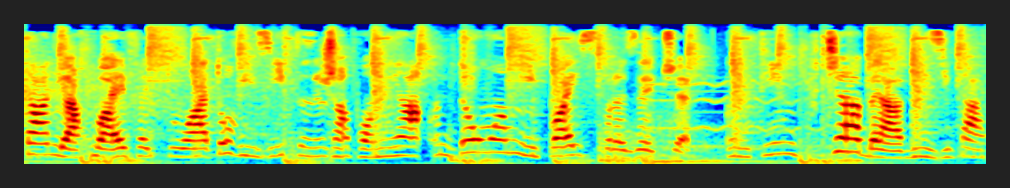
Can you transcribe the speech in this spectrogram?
Netanyahu a efectuat o vizită în Japonia în 2014, în timp ce abia a vizitat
